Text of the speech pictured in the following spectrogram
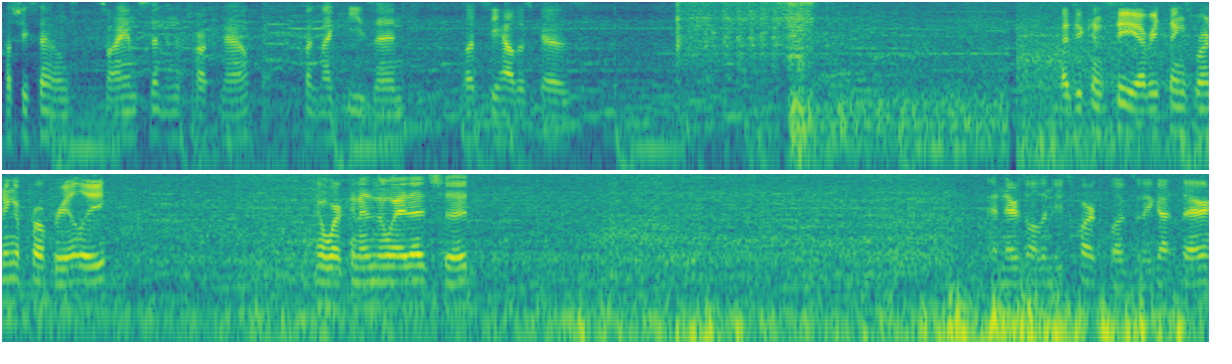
how she sounds. So I am sitting in the truck now, putting my keys in. Let's see how this goes. As you can see, everything's running appropriately and working in the way that it should. And there's all the new spark plugs that they got there.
